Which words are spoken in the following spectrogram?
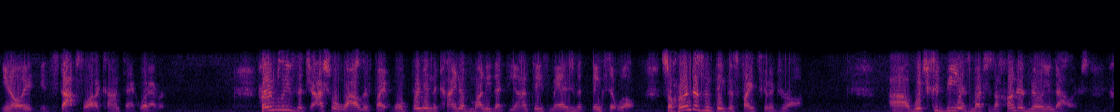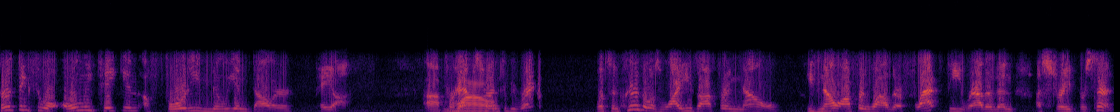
You know, it, it stops a lot of contact, whatever. Hearn believes that Joshua Wilder fight won't bring in the kind of money that Deontay's management thinks it will. So Hearn doesn't think this fight's going to draw, uh, which could be as much as $100 million. Hearn thinks it will only take in a $40 million payoff. Uh, perhaps Wow. Hearn could be right. What's unclear, though, is why he's offering now, he's now offering Wilder a flat fee rather than a straight percent.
